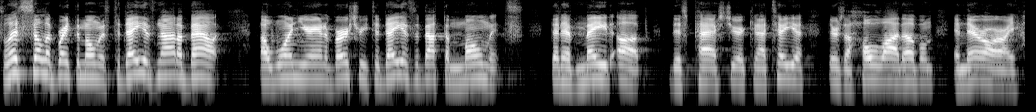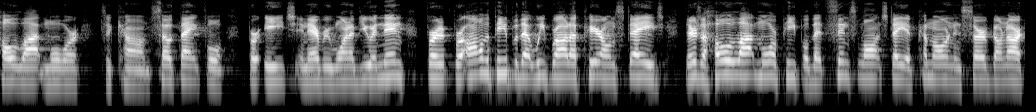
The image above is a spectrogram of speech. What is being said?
So let's celebrate the moments. Today is not about a one year anniversary, today is about the moments that have made up this past year. Can I tell you, there's a whole lot of them, and there are a whole lot more to come. So thankful for each and every one of you. And then for, for all the people that we brought up here on stage, there's a whole lot more people that since launch day have come on and served on our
